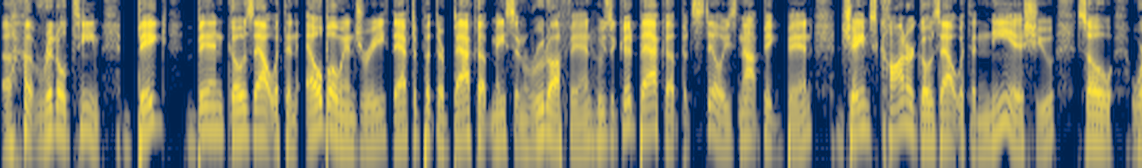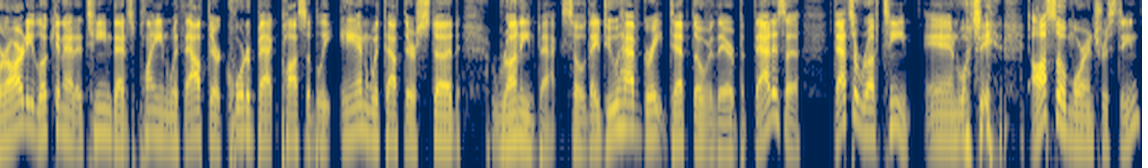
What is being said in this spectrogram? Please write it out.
uh, riddled team. Big Ben goes out with an elbow injury. They have to put their backup Mason Rudolph in, who's a good backup, but still, he's not Big Ben. James Conner goes out with a knee issue. So we're already looking at a team that's playing without their quarterback, possibly, and without their stud stud running back. So they do have great depth over there, but that is a that's a rough team. And what's also more interesting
